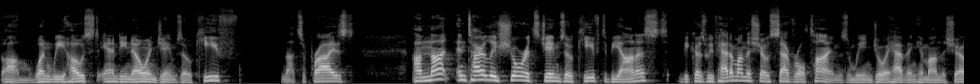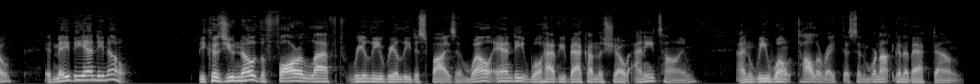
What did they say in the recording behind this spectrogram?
Um, when we host Andy Ngo and James O'Keefe, not surprised. I'm not entirely sure it's James O'Keefe, to be honest, because we've had him on the show several times and we enjoy having him on the show. It may be Andy Ngo, because you know the far left really, really despise him. Well, Andy, we'll have you back on the show anytime, and we won't tolerate this, and we're not going to back down.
